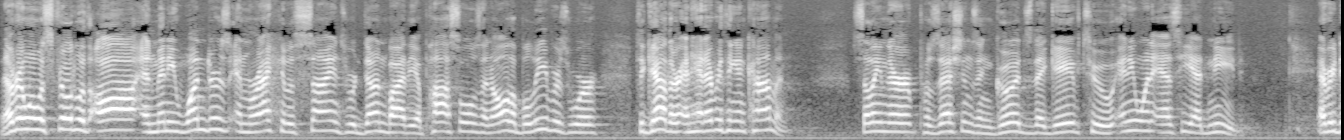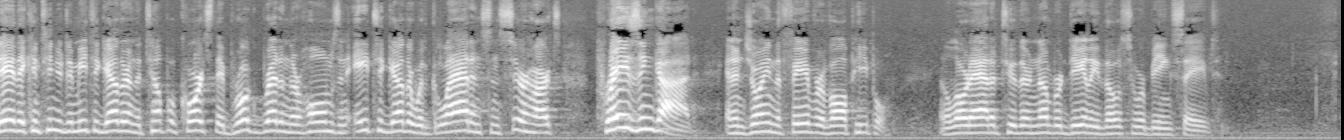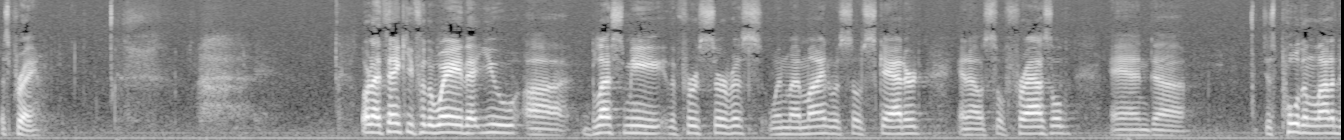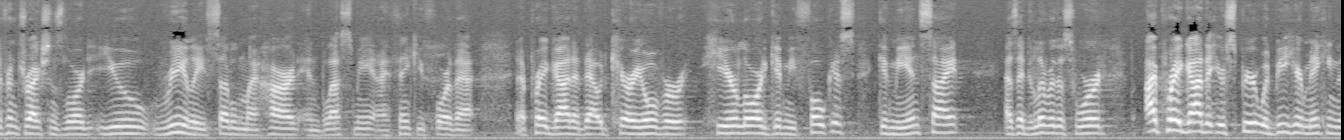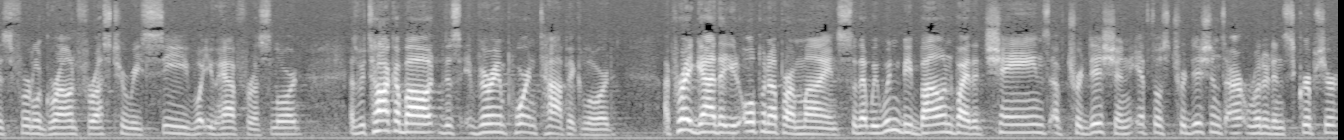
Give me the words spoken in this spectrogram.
And everyone was filled with awe, and many wonders and miraculous signs were done by the apostles, and all the believers were together and had everything in common. Selling their possessions and goods, they gave to anyone as he had need. Every day they continued to meet together in the temple courts. They broke bread in their homes and ate together with glad and sincere hearts, praising God and enjoying the favor of all people. And the Lord added to their number daily those who were being saved. Let's pray. Lord, I thank you for the way that you uh, blessed me the first service when my mind was so scattered and I was so frazzled and uh, just pulled in a lot of different directions, Lord. You really settled my heart and blessed me, and I thank you for that. And I pray, God, that that would carry over here, Lord. Give me focus, give me insight as I deliver this word. I pray, God, that your Spirit would be here making this fertile ground for us to receive what you have for us, Lord. As we talk about this very important topic, Lord, I pray, God, that you'd open up our minds so that we wouldn't be bound by the chains of tradition if those traditions aren't rooted in Scripture.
